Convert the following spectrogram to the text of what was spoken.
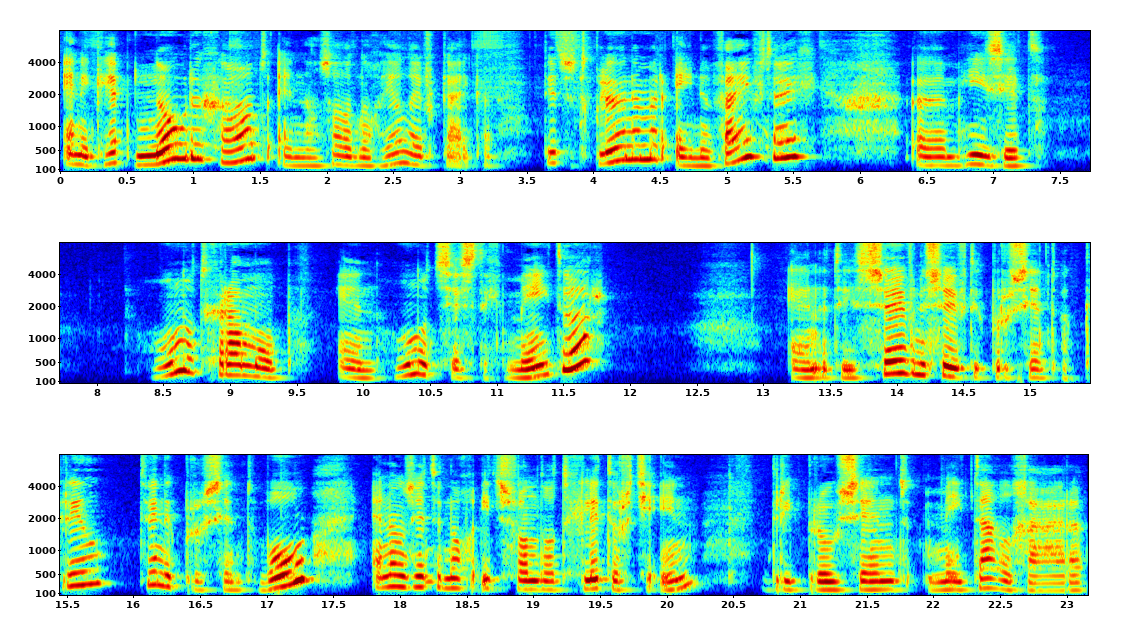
en ik heb nodig gehad en dan zal ik nog heel even kijken. Dit is het kleurnummer 51 um, hier zit 100 gram op en 160 meter. En het is 77% acryl 20% wol. En dan zit er nog iets van dat glittertje in. 3% metaalgaren.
